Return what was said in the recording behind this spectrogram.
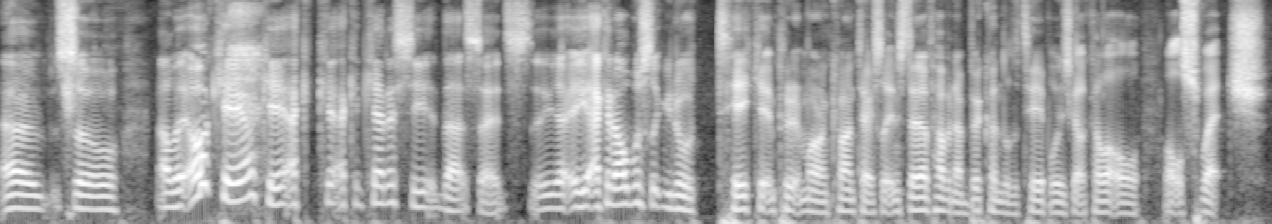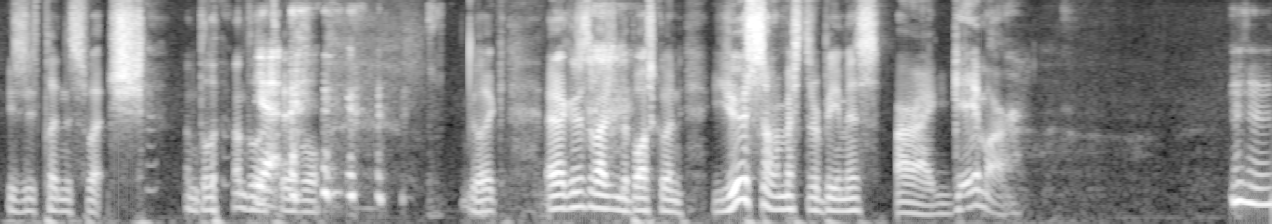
um, so I'm like, okay, okay, I can, I can kind of see it in that sense. Yeah, I can almost like you know take it and put it more in context. Like instead of having a book under the table, he's got like a little little switch. He's just playing the switch under the, under Yeah. the table. Like, and I can just imagine the boss going, "You, sir, Mister Bemis, are a gamer." hmm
